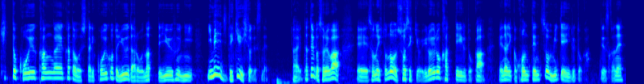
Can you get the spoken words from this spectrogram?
きっとこういう考え方をしたりこういうことを言うだろうなっていうふうにイメージできる人ですね。はい、例えばそれは、えー、その人の書籍をいろいろ買っているとか、えー、何かコンテンツを見ているとかですかね。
